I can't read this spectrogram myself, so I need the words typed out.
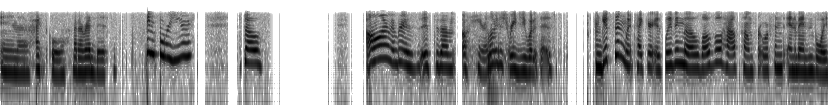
in uh, high school that I read this. It's been four years. So all I remember is it's about. Oh, here. Let me just read you what it says. Gibson Whittaker is leaving the Lovell House home for orphaned and abandoned boys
